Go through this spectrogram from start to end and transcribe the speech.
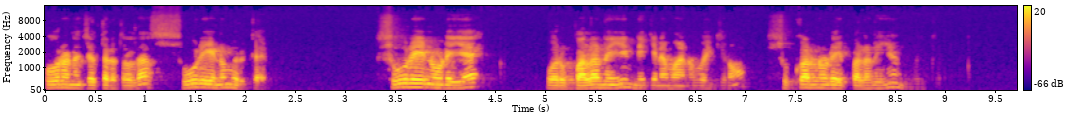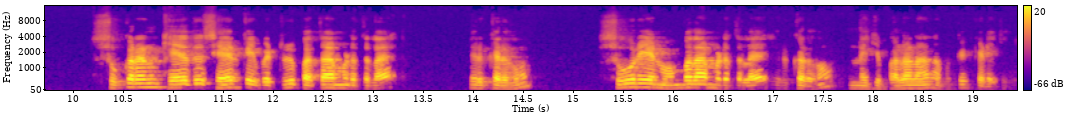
பூர நட்சத்திரத்தில் தான் சூரியனும் இருக்கார். சூரியனுடைய ஒரு பலனையும் இன்னைக்கு நம்ம அனுபவிக்கிறோம். சுக்கரனுடைய பலனையும் அனுபவிக்கிறோம். சுக்கரன் கேது சேர்க்கை பெற்று பத்தாம் இடத்துல இருக்கிறதும் சூரியன் ஒன்பதாம் இடத்துல இருக்கிறதும் இன்னைக்கு பலனாக நமக்கு கிடைக்குது.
